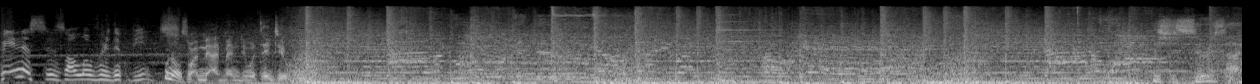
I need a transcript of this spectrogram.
penises all over the beach? Who knows why madmen do what they do? This is suicide.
